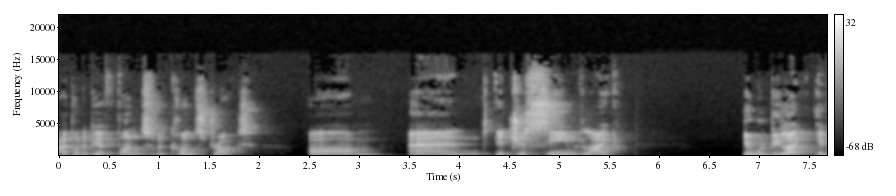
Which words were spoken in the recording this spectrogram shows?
I thought it'd be a fun sort of construct, um, and it just seemed like it would be like if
